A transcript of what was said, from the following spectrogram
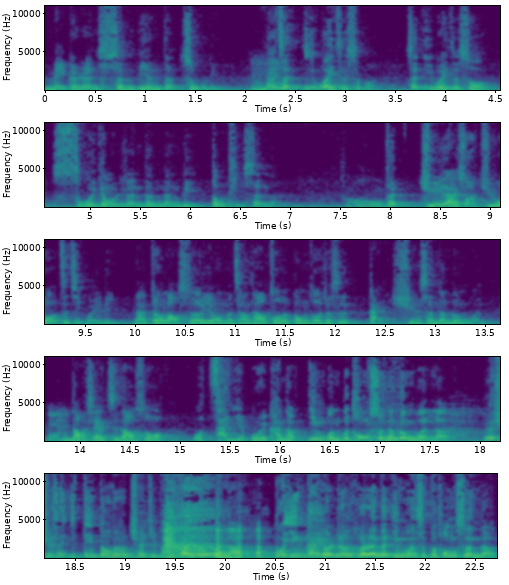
每个人身边的助理，那这意味着什么？这意味着说，所有人的能力都提升了。哦，对，举例来说，举我自己为例，那对我老师而言，我们常常要做的工作就是改学生的论文。嗯，但我现在知道，说我再也不会看到英文不通顺的论文了。因为学生一定都会用 ChatGPT 改论文啊，不应该有任何人的英文是不通顺的。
